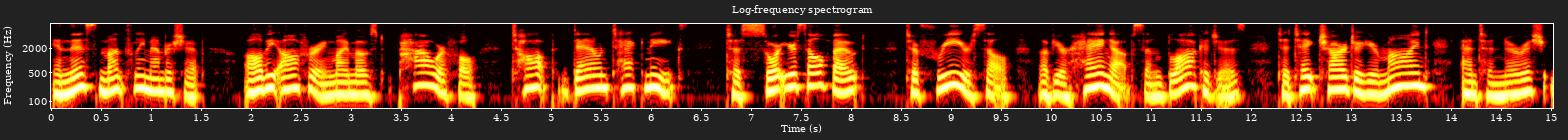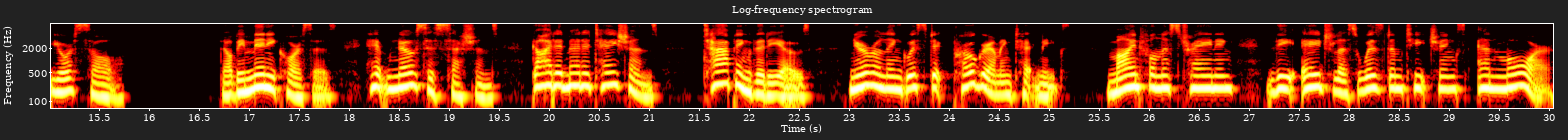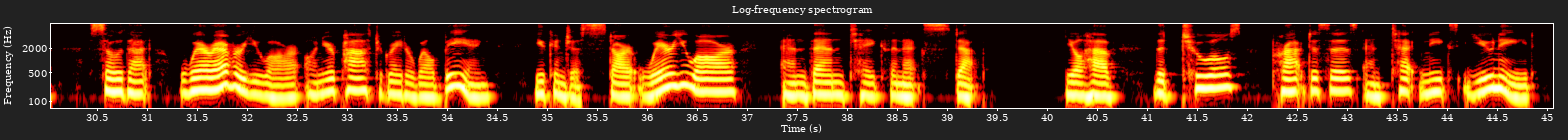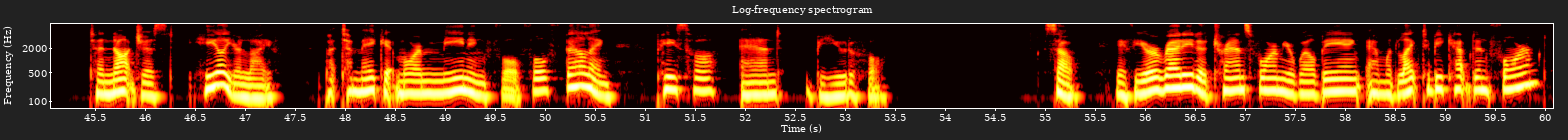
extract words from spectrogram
In this monthly membership, I'll be offering my most powerful top down techniques to sort yourself out, to free yourself of your hang ups and blockages, to take charge of your mind, and to nourish your soul. There'll be mini courses, hypnosis sessions, guided meditations, tapping videos, neurolinguistic programming techniques, mindfulness training, the ageless wisdom teachings, and more, so that wherever you are on your path to greater well being, you can just start where you are and then take the next step. You'll have the tools, practices, and techniques you need to not just heal your life, but to make it more meaningful, fulfilling, peaceful, and beautiful. So, if you're ready to transform your well being and would like to be kept informed,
